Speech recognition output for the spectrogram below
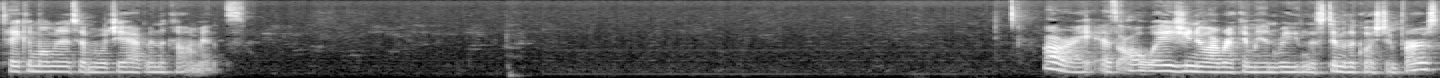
Take a moment and tell me what you have in the comments. All right, as always, you know I recommend reading the stem of the question first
